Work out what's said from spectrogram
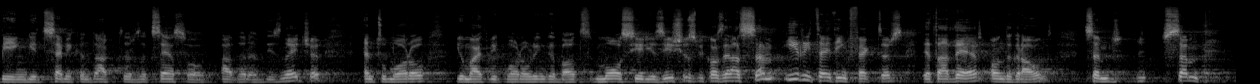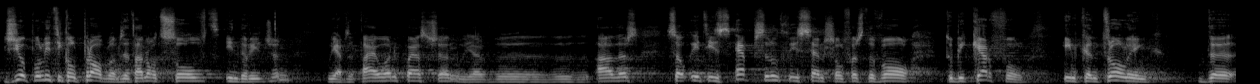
being it semiconductors, access or other of this nature, and tomorrow you might be quarreling about more serious issues because there are some irritating factors that are there on the ground, some, some geopolitical problems that are not solved in the region. We have the Taiwan question, we have uh, others. So it is absolutely essential, first of all, to be careful in controlling the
